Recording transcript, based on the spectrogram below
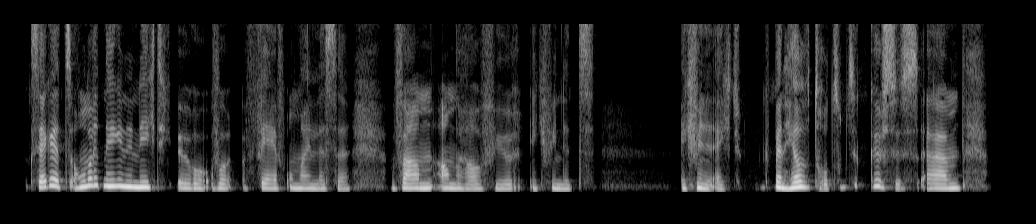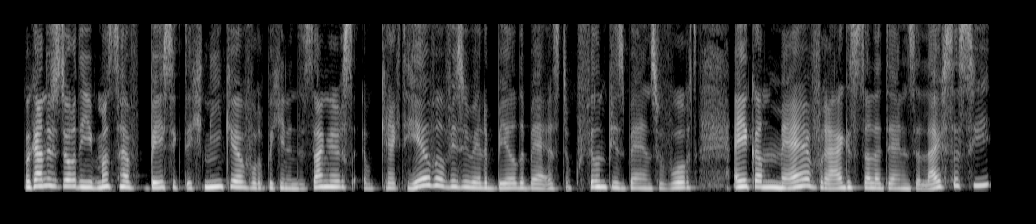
ik zeg het, 199 euro voor vijf online lessen van anderhalf uur. Ik vind het, ik vind het echt ik ben heel trots op de cursus. Um, we gaan dus door die must-have basic technieken voor beginnende zangers. Je krijgt heel veel visuele beelden bij, er zitten ook filmpjes bij enzovoort. En je kan mij vragen stellen tijdens de live sessie.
